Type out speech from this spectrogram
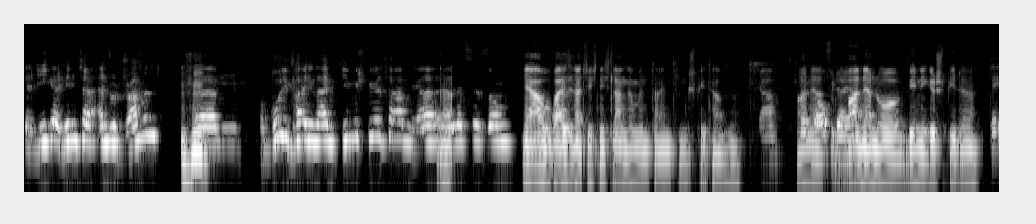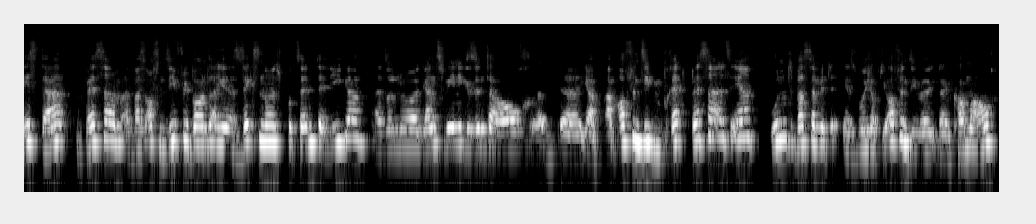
der Liga hinter Andrew Drummond. Mhm. Ähm, obwohl die beiden in einem Team gespielt haben, ja, Ja. Äh, letzte Saison. Ja, wobei sie natürlich nicht lange mit deinem Team gespielt haben. Ne? Ja, Es waren, ja, wieder, ja. waren ja nur wenige Spiele. Der ist da besser, was Offensivrebounds angeht, als 96 Prozent der Liga. Also nur ganz wenige sind da auch äh, ja, am offensiven Brett besser als er. Und was damit ist, wo ich auf die Offensive dann komme, auch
